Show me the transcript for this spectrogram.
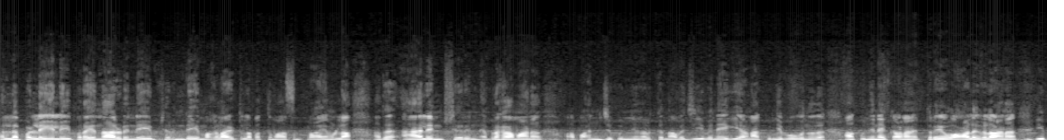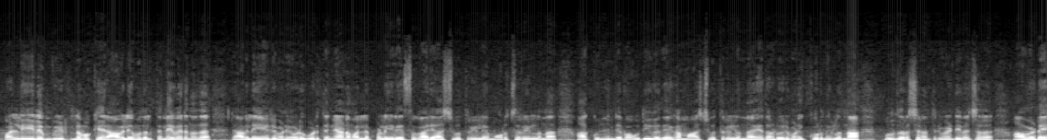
മല്ലപ്പള്ളിയിൽ ഈ പറയുന്ന ആരുടെയും ഷെറിന്റെയും മകളായിട്ടുള്ള പത്ത് മാസം പ്രായമുള്ള അത് ആലിൻ ഷെറിൻ എബ്രഹാമാണ്. അപ്പോൾ അഞ്ച് കുഞ്ഞുങ്ങൾക്ക് നവജീവനേകിയാണ് ആ കുഞ്ഞ് പോകുന്നത്. ആ കുഞ്ഞിനെ കാണാൻ എത്രയോ ആളുകളാണ് ഈ പള്ളിയിലും വീട്ടിലുമൊക്കെ രാവിലെ മുതൽ തന്നെ വരുന്നത്. രാവിലെ ഏഴ് മണിയോടുകൂടി തന്നെയാണ് മല്ലപ്പള്ളിയിലെ സ്വകാര്യ ആശുപത്രിയിലെ മോർച്ചറിയിൽ നിന്ന് ആ കുഞ്ഞിന്റെ ഭൗതികദേഹം ആശുപത്രിയിൽ നിന്ന് ഏതാണ്ട് ഒരു മണിക്കൂർ നീളുന്ന പൊതുദർശനത്തിന് വേണ്ടി വെച്ചത്. അവിടെ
